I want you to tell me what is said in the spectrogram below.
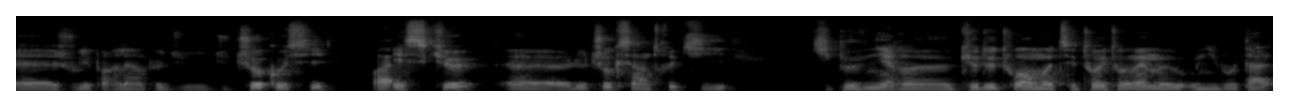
euh, je voulais parler un peu du, du choke aussi. Ouais. Est-ce que euh, le choke c'est un truc qui, qui peut venir euh, que de toi en mode c'est toi et toi-même au niveau t'as-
